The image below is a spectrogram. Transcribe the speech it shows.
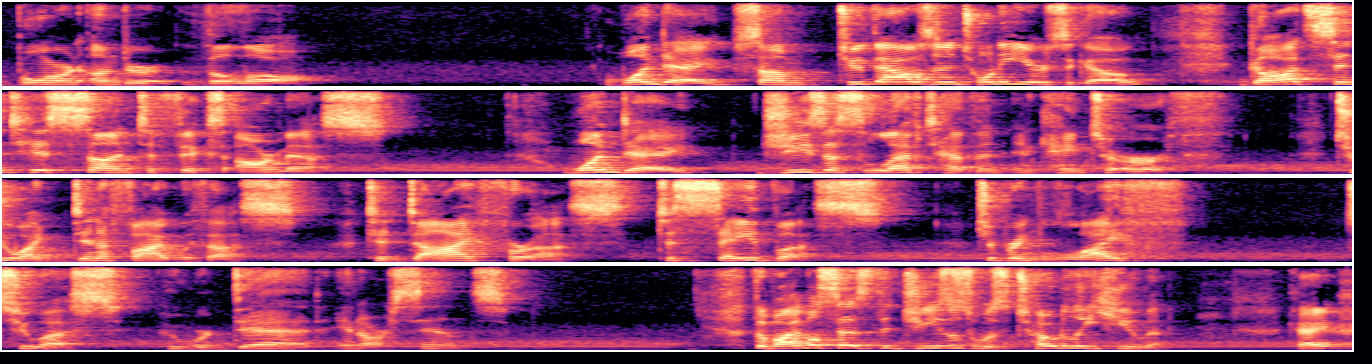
born under the law one day, some 2,020 years ago, God sent his son to fix our mess. One day, Jesus left heaven and came to earth to identify with us, to die for us, to save us, to bring life to us who were dead in our sins. The Bible says that Jesus was totally human. Okay?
